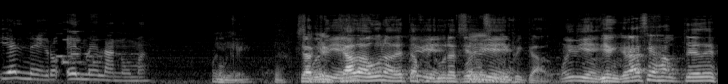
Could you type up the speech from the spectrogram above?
y el negro el melanoma. Muy Ok. bien. O sea Muy que bien. cada una de estas Muy figuras tiene un significado. muy bien. Bien, gracias a ustedes,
